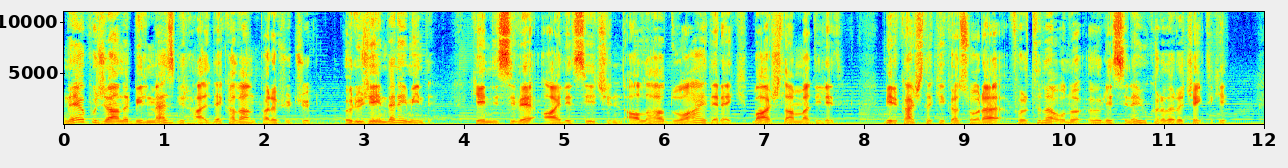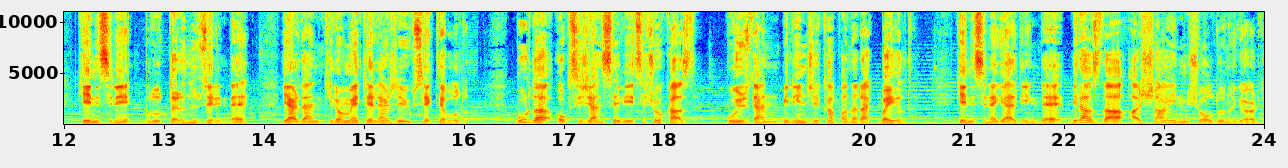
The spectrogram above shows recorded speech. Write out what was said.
Ne yapacağını bilmez bir halde kalan paraşütçü öleceğinden emindi. Kendisi ve ailesi için Allah'a dua ederek bağışlanma diledi. Birkaç dakika sonra fırtına onu öylesine yukarılara çekti ki kendisini bulutların üzerinde yerden kilometrelerce yüksekte buldu. Burada oksijen seviyesi çok azdı. Bu yüzden bilinci kapanarak bayıldı. Kendisine geldiğinde biraz daha aşağı inmiş olduğunu gördü.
